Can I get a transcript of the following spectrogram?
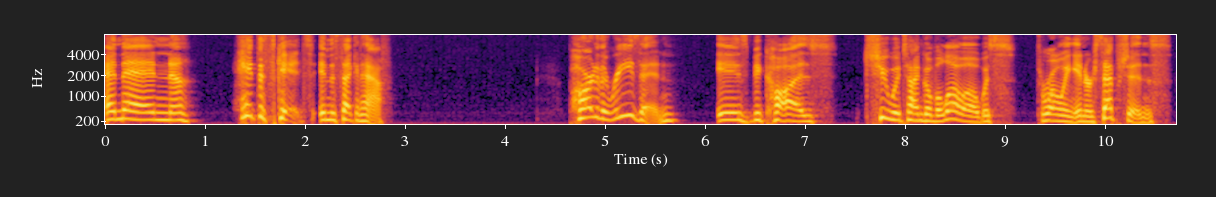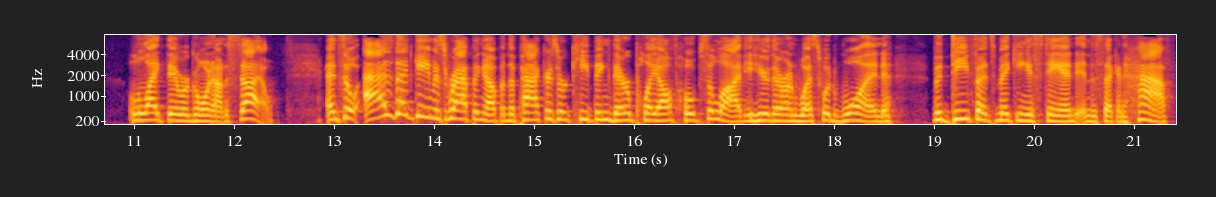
and then hit the skids in the second half. Part of the reason is because Tua Tagovailoa was throwing interceptions like they were going out of style. And so as that game is wrapping up and the Packers are keeping their playoff hopes alive, you hear there on Westwood 1, the defense making a stand in the second half.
